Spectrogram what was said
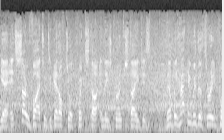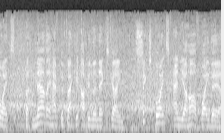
Yeah, it's so vital to get off to a quick start in these group stages. They'll be happy with the three points, but now they have to back it up in the next game. Six points and you're halfway there.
